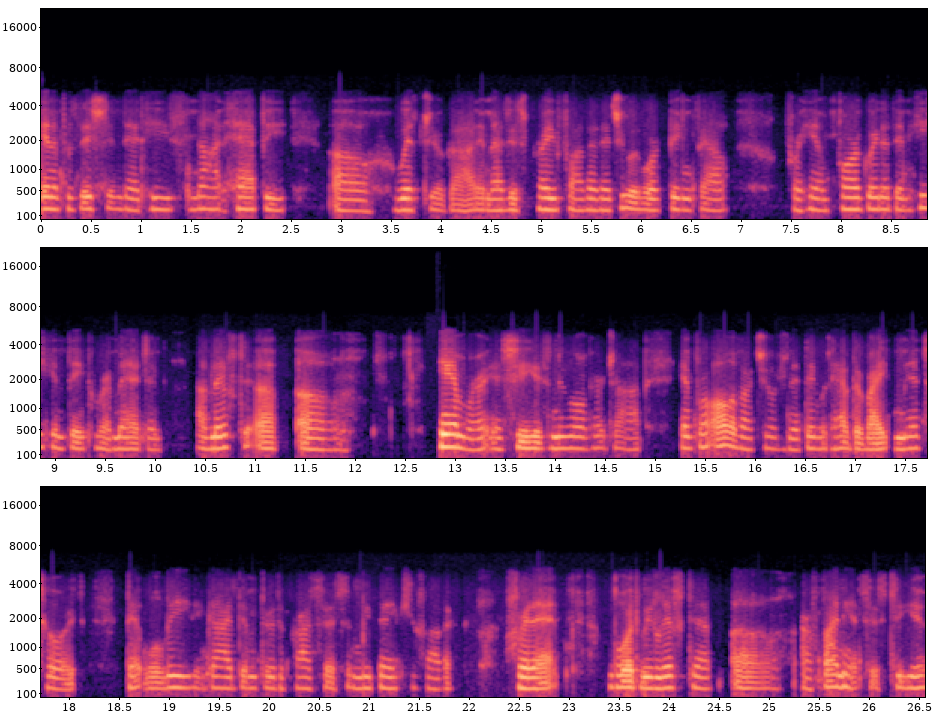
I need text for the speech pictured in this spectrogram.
in a position that he's not happy uh, with your God. And I just pray, Father, that you would work things out for him far greater than he can think or imagine. I lift up um, Cambry, and she is new on her job, and for all of our children, that they would have the right mentors that will lead and guide them through the process. And we thank you, Father, for that. Lord, we lift up uh, our finances to you,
